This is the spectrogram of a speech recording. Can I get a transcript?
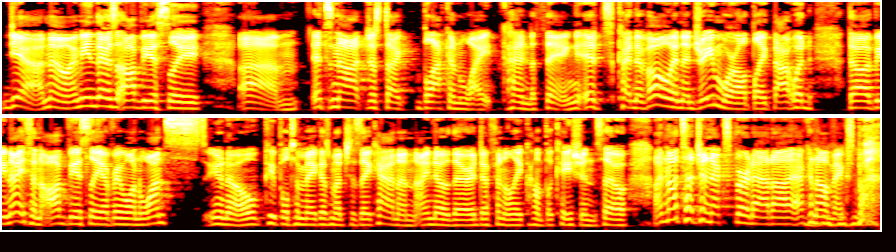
Yeah, no, I mean, there's obviously, um, it's not just a black and white kind of thing. It's kind of, oh, in a dream world, like that would, that would be nice. And obviously everyone wants, you know, people to make as much as they can. And I know there are definitely complications. So I'm not such an expert at uh, economics, but.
